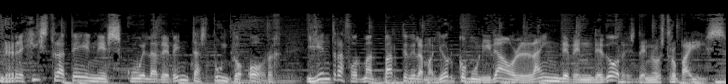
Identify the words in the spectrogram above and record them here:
regístrate en escueladeventas.org y entra a formar parte de la mayor comunidad online de vendedores de nuestro país.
